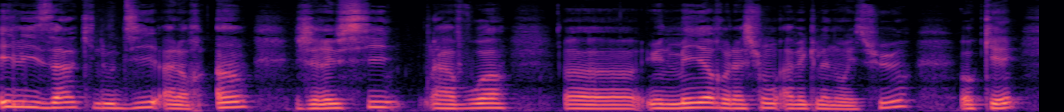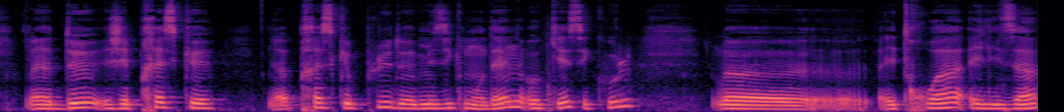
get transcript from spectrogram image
Elisa qui nous dit alors, un, j'ai réussi à avoir une meilleure relation avec la nourriture. Ok. deux, j'ai presque euh, presque plus de musique mondaine, ok, c'est cool. Euh, et 3, Elisa,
